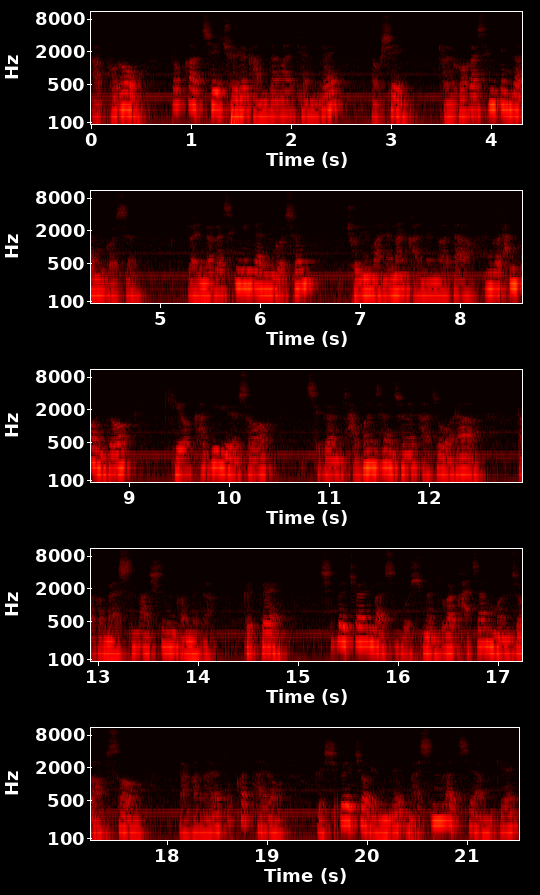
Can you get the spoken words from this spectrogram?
앞으로 똑같이 죄를 감당할 텐데 역시 결과가 생긴다는 것은 열매가 생긴다는 것은 주님 안에만 가능하다 하는 걸한번 더 기억하기 위해서 지금 잡은 생선을 가져오라 라고 말씀하시는 겁니다. 그때 11절 말씀 보시면 누가 가장 먼저 앞서 나가나요? 똑같아요. 그 11절인데 말씀같이 함께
